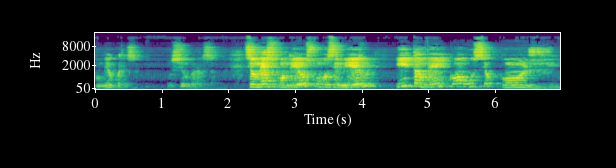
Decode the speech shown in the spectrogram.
No meu coração o seu coração. Ser honesto com Deus, com você mesmo e também com o seu cônjuge.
